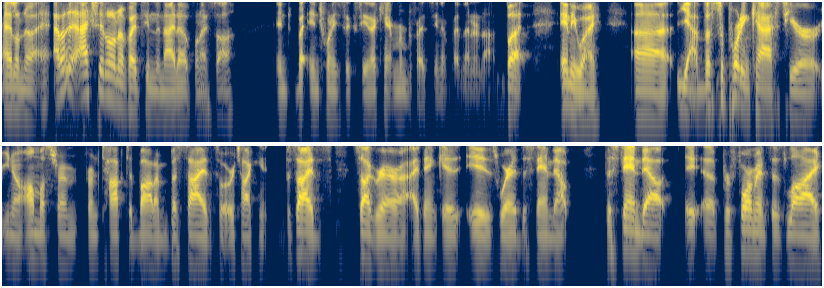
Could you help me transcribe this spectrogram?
I don't know. I don't actually I don't know if I'd seen the night of when I saw in but in 2016. I can't remember if I'd seen it by then or not. But anyway, uh, yeah, the supporting cast here, you know, almost from from top to bottom. Besides what we're talking, besides Saw Gerrera, I think is, where the standout the standout uh, performances lie.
